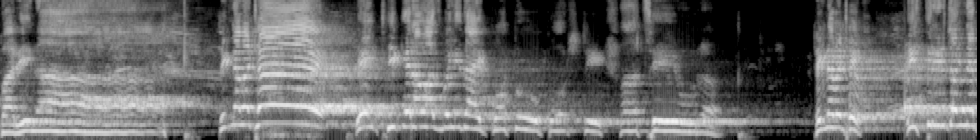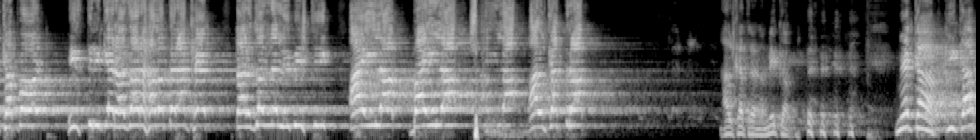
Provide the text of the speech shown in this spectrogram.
পারি না। ঠিক না বেঠে? এই ঠিকের আওয়াজ বলি দেয়, কত কষ্টে আছে ওরা। ঠিক না বেঠে? স্ত্রীর জন্য কাপড় স্ত্রীকে রাজার হালতে রাখে, তার জন্য লিপস্টিক, আইলা, বাইলা, শাইলা, আলকাত্রা। আলকাত্রা না মেকআপ মেকআপ কি কাপ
